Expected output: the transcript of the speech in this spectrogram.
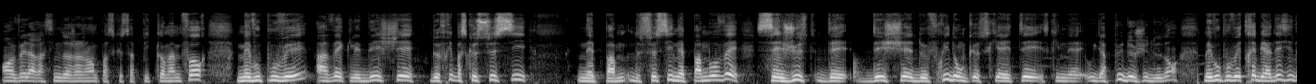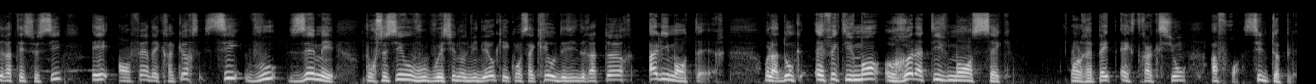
enlevez la racine de gingembre parce que ça pique quand même fort. Mais vous pouvez, avec les déchets de fruits, parce que ceci pas, ceci n'est pas mauvais, c'est juste des déchets de fruits, donc ce qui a été, ce qui où il n'y a plus de jus dedans, mais vous pouvez très bien déshydrater ceci et en faire des crackers si vous aimez. Pour ceci, vous pouvez suivre notre vidéo qui est consacrée aux déshydrateurs alimentaires. Voilà, donc effectivement relativement sec. On le répète, extraction à froid, s'il te plaît.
